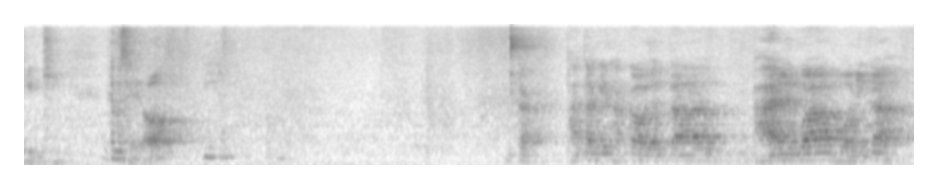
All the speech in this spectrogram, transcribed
이게 키. 해보세요. 그러니까 바닥에 가까워졌다. 발과 머리가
